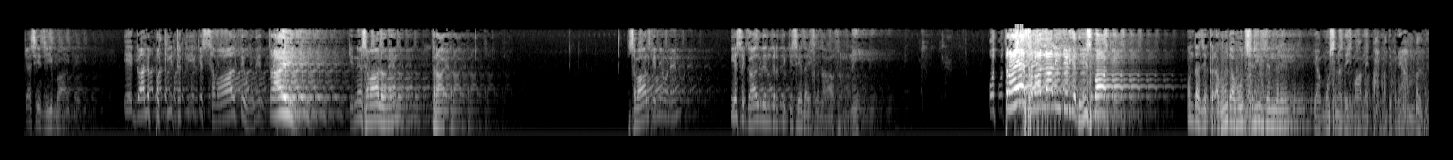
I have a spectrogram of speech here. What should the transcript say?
کیسی عجیب بات ہے۔ ایک گل پکی ٹھکی کہ سوال تے ہونے ترائے کنے سوال ہونے؟ ترائے۔ سوال کنے ہونے؟ اس گل دے اندر تے کسی دا اختلاف نہیں۔ ترائے سوالاں لی جڑی حدیث پاک ان دا ذکر ابو داود شریف دے اندر یا مسند امام احمد ابن حنبل دے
